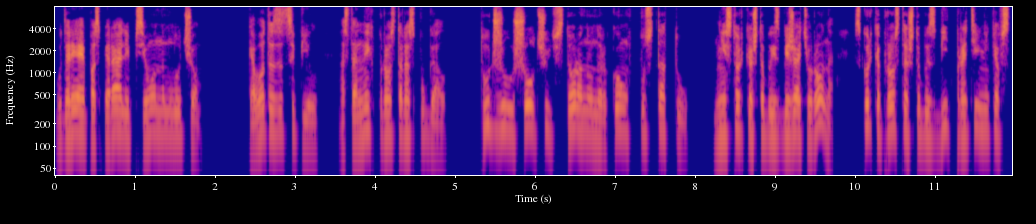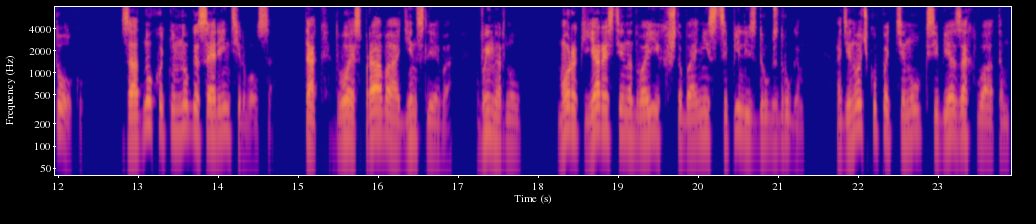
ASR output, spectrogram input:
ударяя по спирали псионным лучом. Кого-то зацепил, остальных просто распугал. Тут же ушел чуть в сторону нырком в пустоту. Не столько, чтобы избежать урона, сколько просто, чтобы сбить противника с толку. Заодно хоть немного сориентировался. Так, двое справа, один слева. Вынырнул. Морок ярости на двоих, чтобы они сцепились друг с другом. Одиночку подтянул к себе захватом,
